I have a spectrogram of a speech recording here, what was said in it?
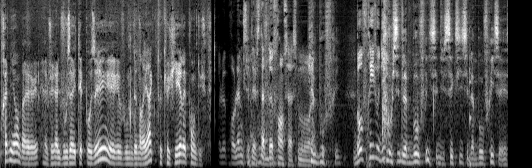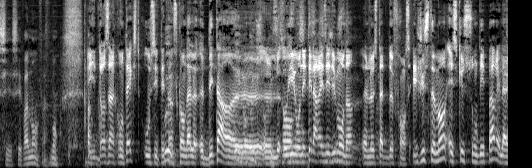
Très bien, ben, elle vous a été posée et vous me donnerez acte que j'y ai répondu. Le problème, c'était le Stade de France à ce moment-là. Quel beau fri. Beaufry, vous dites Ah oui, c'est de la beaufry, c'est du sexy, c'est de la beaufry, c'est vraiment. Enfin, bon. Et dans un contexte où c'était un scandale d'État. Hein, oui, euh, on était la raisée du monde, hein, le Stade de France. Et justement, est-ce que son départ est la,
